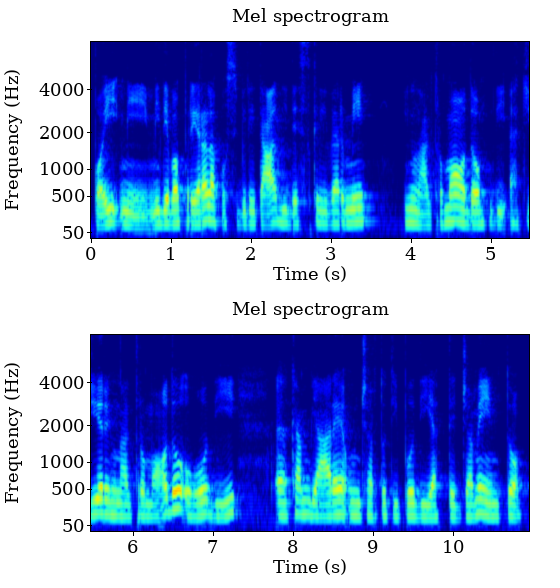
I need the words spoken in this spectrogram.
poi mi, mi devo aprire alla possibilità di descrivermi in un altro modo, di agire in un altro modo o di eh, cambiare un certo tipo di atteggiamento,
